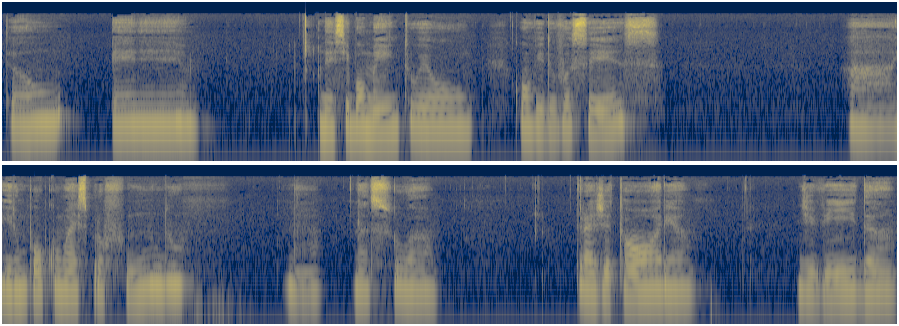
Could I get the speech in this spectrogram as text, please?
Então, é, nesse momento eu convido vocês a ir um pouco mais profundo né, na sua trajetória de vida,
